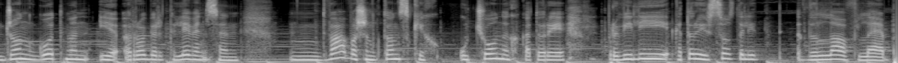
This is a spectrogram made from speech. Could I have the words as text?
Джон Готман и Роберт Левинсон. Два вашингтонских ученых, которые провели, которые создали The Love Lab.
